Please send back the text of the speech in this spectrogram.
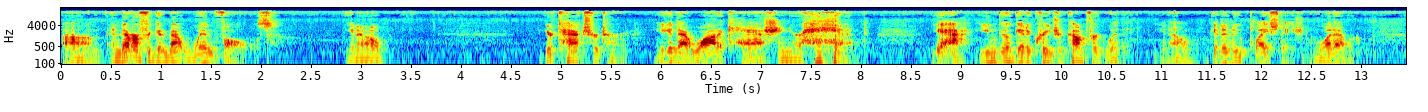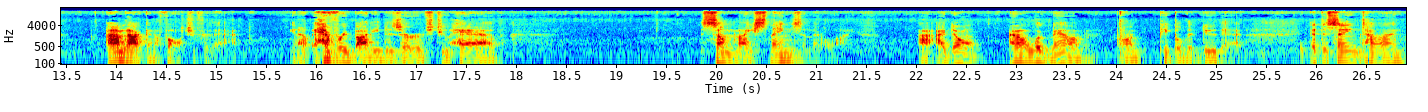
Um, and never forget about windfalls. You know, your tax return. You get that wad of cash in your hand. Yeah, you can go get a creature comfort with it. You know, get a new PlayStation, whatever. I'm not going to fault you for that. You know, everybody deserves to have some nice things in their life. I, I don't. I don't look down on people that do that. At the same time,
